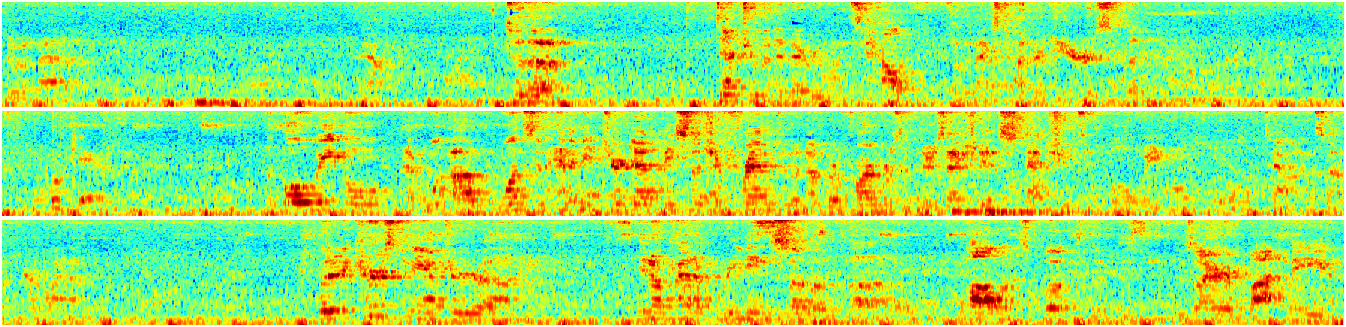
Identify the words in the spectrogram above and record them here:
doing that. Now, to the detriment of everyone's health for the next hundred years, but Who cares? the boll weevil, uh, once an enemy, turned out to be such a friend to a number of farmers that there's actually a statue to the boll weevil in a little town in South Carolina. But it occurs to me after, um, you know, kind of reading some of uh, Pollan's books, The Des- Desire of Botany and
